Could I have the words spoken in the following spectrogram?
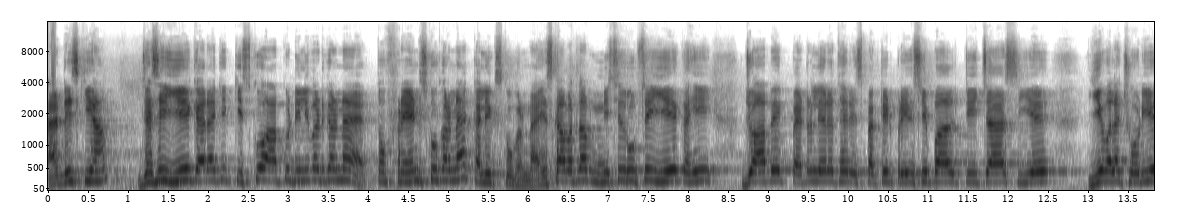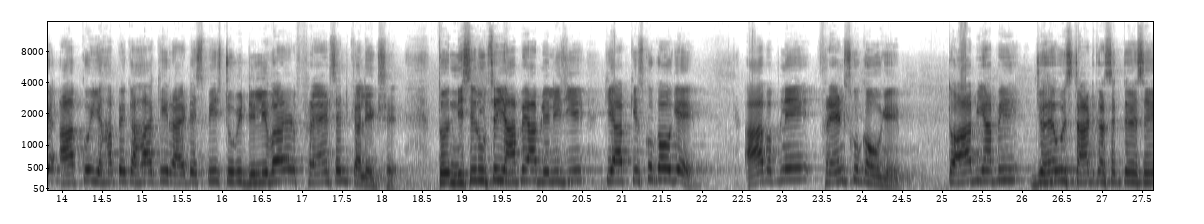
एड्रेस किया। जैसे ये कह रहा है कि किसको आपको डिलीवर्ड करना है तो फ्रेंड्स को करना है कलीग्स को करना है। इसका मतलब निश्चित रूप से ये कहीं जो आप एक पैटर्न ले रहे थे रिस्पेक्टेड प्रिंसिपल टीचर्स ये ये वाला छोड़िए। आपको यहाँ पे कहा कि write speech to be delivered friends and colleagues है। तो निश्चित रूप से यहाँ पे आप ले लीजिए कि आप किसको कहोगे? आप अपने फ्रेंड्स को कहोगे। तो आप यहाँ पे जो है वो स्टार्ट कर सकते हो ऐसे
